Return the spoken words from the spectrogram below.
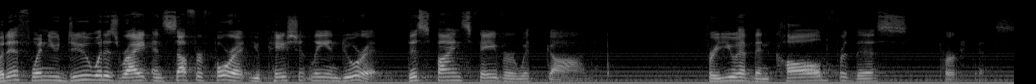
But if, when you do what is right and suffer for it, you patiently endure it, this finds favor with God. For you have been called for this purpose.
